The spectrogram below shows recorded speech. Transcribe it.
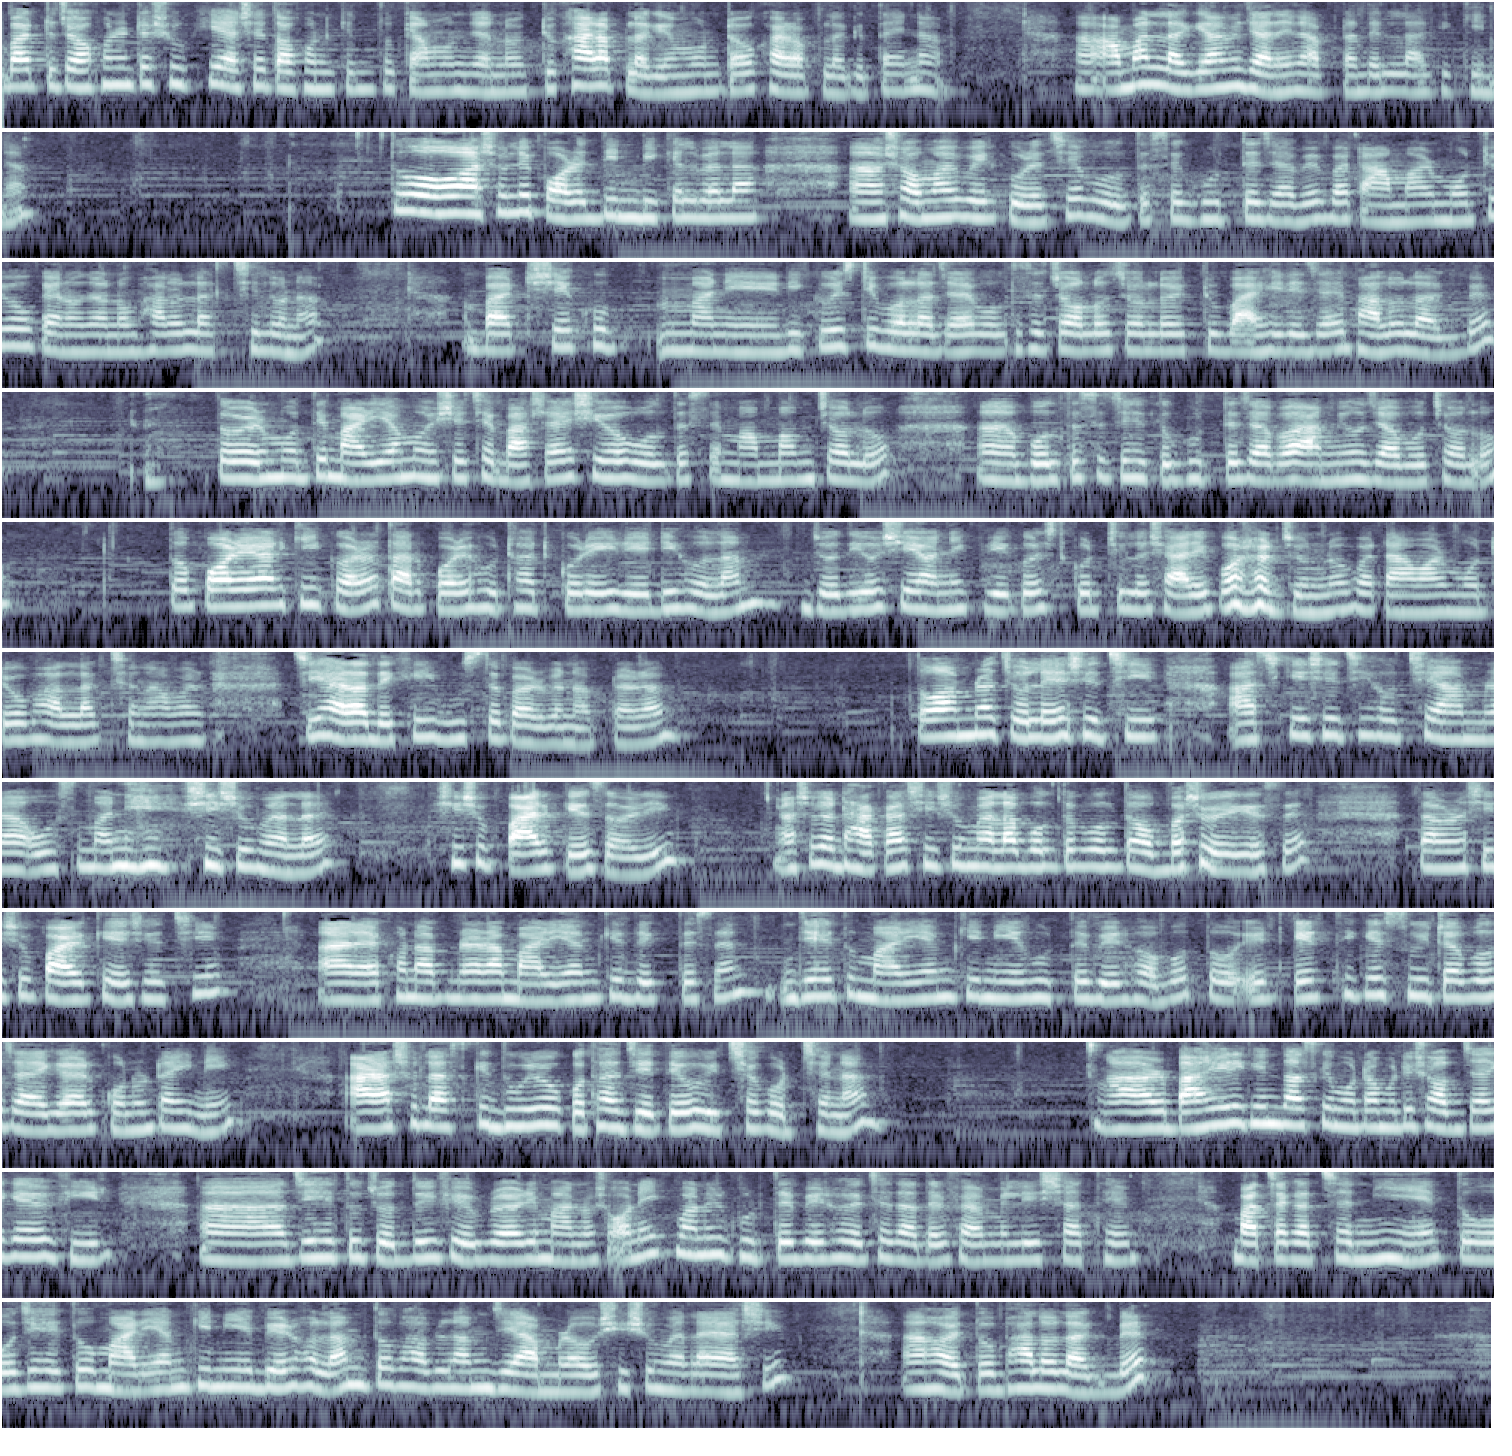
বাট যখন এটা শুকিয়ে আসে, তখন কিন্তু কেমন যেন একটু খারাপ লাগে, মনটাও খারাপ লাগে, তাই না? আমার লাগে, আমি জানি না আপনাদের লাগে কি না তো আসলে পরের দিন বিকেলবেলা সময় বের করেছে, বলতেছে ঘুরতে যাবে বাট আমার মোটেও কেন যেন ভালো লাগছিল না। বাট সে খুব মানে রিকোয়েস্টই বলা যায়, বলতেছে, চলো চলো, একটু বাইরে যাই, ভালো লাগবে। তো এর মধ্যে মারিয়ামও এসেছে বাসায়, সেও বলতেছে, মাম্মাম, চলো। বলতেছে, যেহেতু ঘুরতে যাবা, আমিও যাব, চলো। তো পরে আর কি করো, তারপরে হুটহাট করেই রেডি হলাম। যদিও সে অনেক রিকোয়েস্ট করছিল শাড়ি পরার জন্য বাট আমার মোটেও ভালো লাগছে না। আমার চেহারা দেখেই বুঝতে পারবেন আপনারা। তো আমরা চলে এসেছি। আজকে এসেছি হচ্ছে আমরা ওসমানী শিশু মেলায়। শিশু পার্কে সরি আসলে ঢাকা শিশু মেলা বলতে বলতে অভ্যাস হয়ে গেছে। তো আমরা শিশু পার্কে এসেছি। আর এখন আপনারা মারিয়ামকে দেখতেছেন। যেহেতু মারিয়ামকে নিয়ে ঘুরতে বের হব, তো এর থেকে সুইটেবল জায়গা আর কোনোটাই নেই। আর আসলে আজকে দূরেও কোথাও যেতেও ইচ্ছে করছে না। আর বাইরে কিন্তু আজকে মোটামুটি সব জায়গায় ভিড়। যেহেতু চোদ্দোই ফেব্রুয়ারি মানুষ, অনেক মানুষ ঘুরতে বের হয়েছে তাদের ফ্যামিলির সাথে বাচ্চা কাচ্চা নিয়ে। তো যেহেতু মারিয়ামকে নিয়ে বের হলাম, তো ভাবলাম যে আমরাও শিশু মেলায় আসি। হয়তো ভালো লাগবে।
